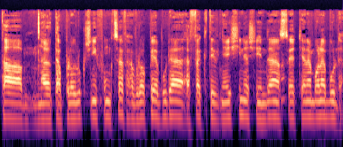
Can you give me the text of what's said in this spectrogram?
ta, eh, ta produkční funkce v Evropě bude efektivnější než jinde na světě, nebo nebude.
